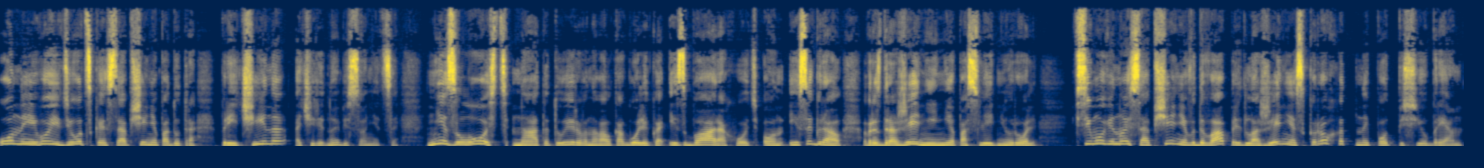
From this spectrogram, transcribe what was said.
Он и его идиотское сообщение под утро – причина очередной бессонницы. Не злость на татуированного алкоголика из бара, хоть он и сыграл в раздражении не последнюю роль – Всему виной сообщение в два предложения с крохотной подписью «Бриан»,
